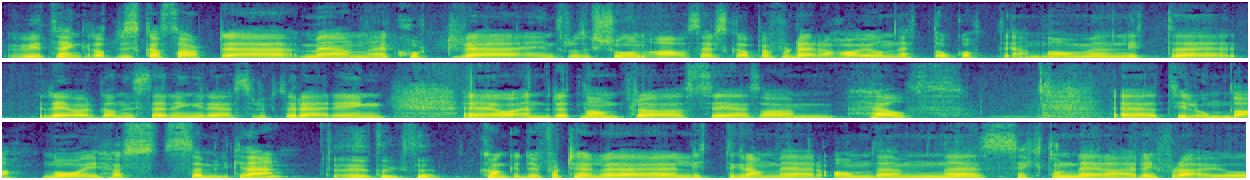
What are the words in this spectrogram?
Vi tenker at vi skal starte med en kort eh, introduksjon av selskapet, for dere har jo nettopp gått gjennom en litt eh, reorganisering, restrukturering eh, og endret navn fra CSAM Health til Omda nå i høst, stemmer ikke det? Det er helt riktig. Kan ikke du fortelle litt mer om den sektoren dere er i? For det er jo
